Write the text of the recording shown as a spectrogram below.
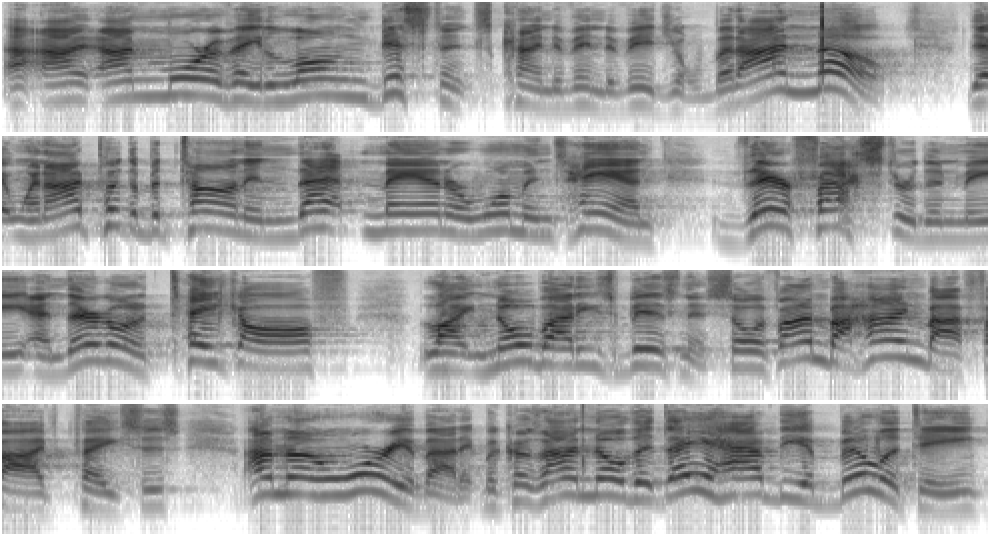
I, I'm more of a long distance kind of individual. But I know that when I put the baton in that man or woman's hand, they're faster than me and they're going to take off like nobody's business. So if I'm behind by five paces, I'm not going to worry about it because I know that they have the ability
